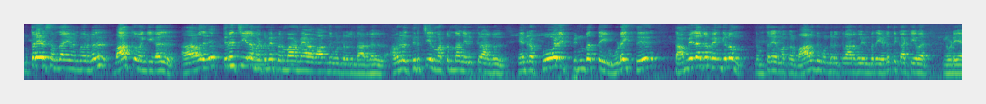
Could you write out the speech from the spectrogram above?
முத்திரையர் சமுதாயம் என்பவர்கள் வாக்கு வங்கிகள் அதாவது திருச்சியில மட்டுமே பெரும்பான்மையாக வாழ்ந்து கொண்டிருந்தார்கள். அவர்கள் திருச்சியில் மட்டும்தான் இருக்கிறார்கள் என்ற போலி பின்பத்தை உடைத்து தமிழகம் எங்கிலும் இந்த முத்திரையர் மக்கள் வாழ்ந்து கொண்டிருக்கிறார்கள் என்பதை எடுத்துக்காட்டியவர் எங்களுடைய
